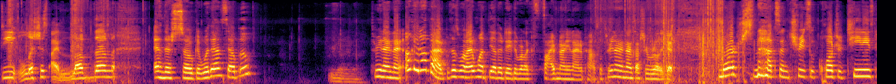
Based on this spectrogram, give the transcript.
delicious. I love them, and they're so good. Were they on sale, Boo? Three ninety nine. Okay, not bad because when I went the other day, they were like five ninety nine a pound. So three ninety nine is actually really good. More snacks and treats with Quadratinis.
